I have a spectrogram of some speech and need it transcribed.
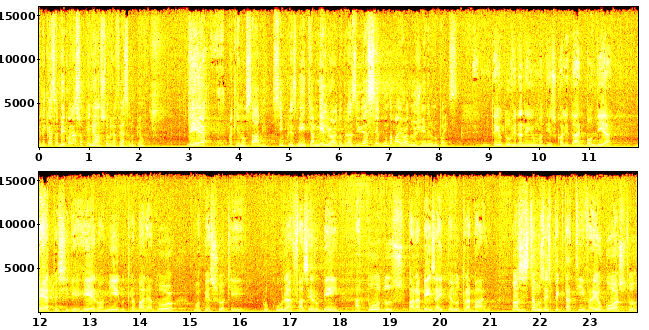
Ele quer saber qual é a sua opinião sobre a festa do peão, que é para quem não sabe, simplesmente a melhor do Brasil e a segunda maior no gênero no país. Não tenho dúvida nenhuma disso, qualidade. Bom dia, Beto, esse guerreiro, amigo, trabalhador, uma pessoa que procura fazer o bem a todos. Parabéns aí pelo trabalho. Nós estamos na expectativa. Eu gosto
